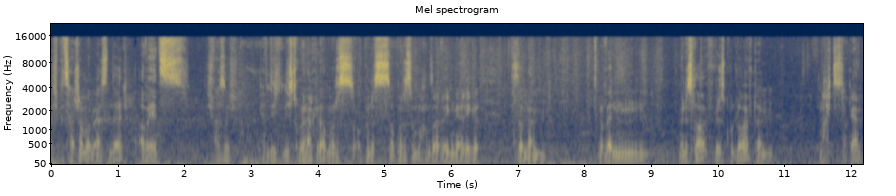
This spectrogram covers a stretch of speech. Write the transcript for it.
Ich bezahle schon beim ersten Date. Aber jetzt, ich weiß nicht, ich habe nicht, nicht drüber nachgedacht, ob man, das, ob, man das, ob man das so machen soll wegen der Regel. Sondern wenn, wenn es läuft, wenn es gut läuft, dann mache ich das doch gerne.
